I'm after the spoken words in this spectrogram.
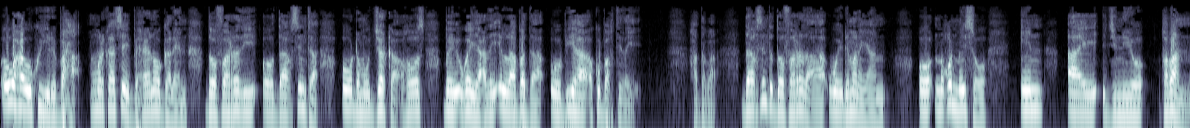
Oo waxa uu ku yidhi baxa markaasay baxeenoo galeen doofaaradii oo daaqsinta oo dhammujarka hoos bay uga yaacday ilaa badda oo biyaha ku baktiday haddaba daaqsinta doofaarada ah way dhimanayaan oo noqon mayso in ay jinniyo qabaan.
